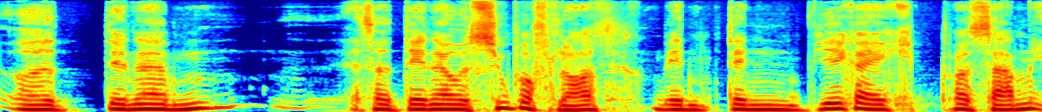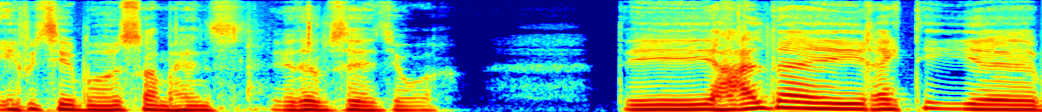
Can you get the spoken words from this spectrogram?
Og den er, altså, den er jo super flot, men den virker ikke på samme effektiv måde, som hans Daredevil gjorde. Det har aldrig rigtig... Øh,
